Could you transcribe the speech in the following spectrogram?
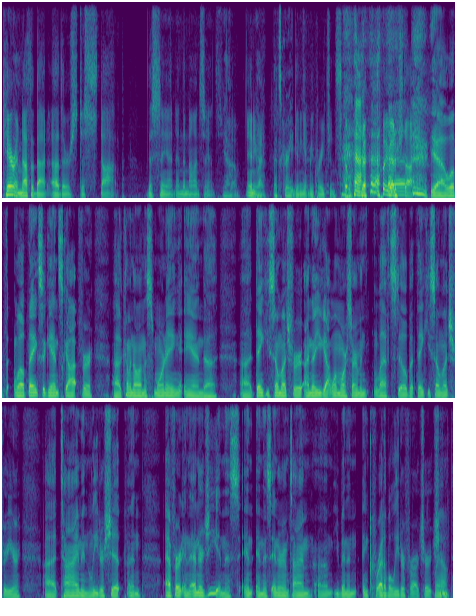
Care enough about others to stop the sin and the nonsense. Yeah. So anyway, Yeah. That's great. going to get me preaching. So we better, we better stop. Yeah, well, th- well, thanks again, Scott, for uh, coming on this morning, and uh, uh, thank you so much for. I know you got one more sermon left still, but thank you so much for your uh, time and leadership and effort and energy in this in, in this interim time. Um, you've been an incredible leader for our church. Well, and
